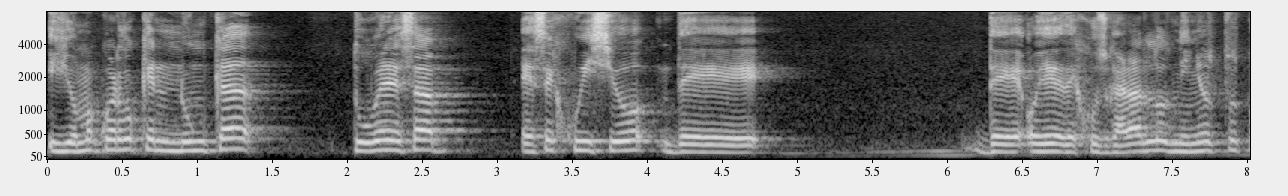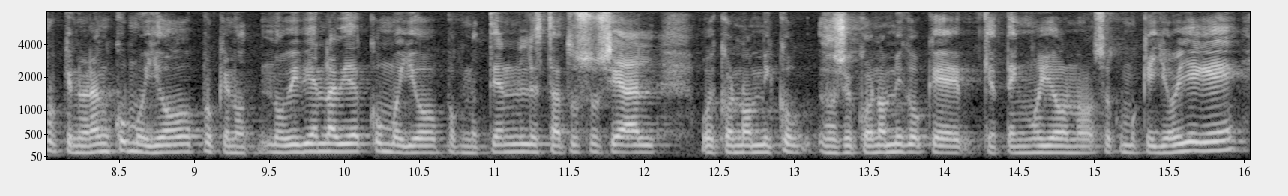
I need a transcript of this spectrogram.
Y yo me acuerdo que nunca tuve esa, ese juicio de, de, oye, de juzgar a los niños pues porque no eran como yo, porque no, no vivían la vida como yo, porque no tienen el estatus social o económico, socioeconómico que, que tengo yo, ¿no? O sea, como que yo llegué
